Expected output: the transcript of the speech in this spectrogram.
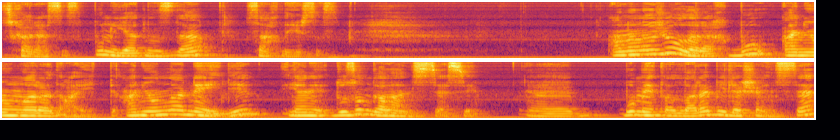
çıxarasınız. Bunu yadınızda saxlayırsınız. Analoji olaraq bu anyonlara da aiddir. Anyonlar nə idi? Yəni duzun qalan hissəsi. E, bu metallara birləşən hissə.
